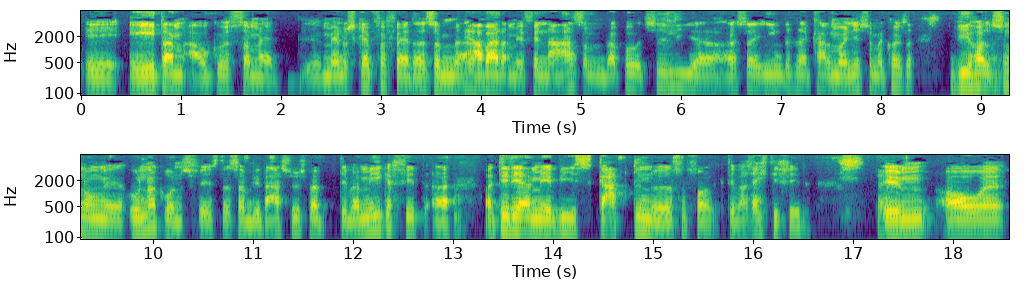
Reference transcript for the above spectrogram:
øh, Adam August, som er øh, manuskriptforfatter, som ja. arbejder med Fenar, som var på tidligere, og så en, der hedder Karl Monje, som er kunstner. Vi holdt sådan nogle øh, undergrundsfester, som vi bare synes, var, det var mega fedt, og, og det der med, at vi skabte noget for folk, det var rigtig fedt. Ja. Øhm, og, øh,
